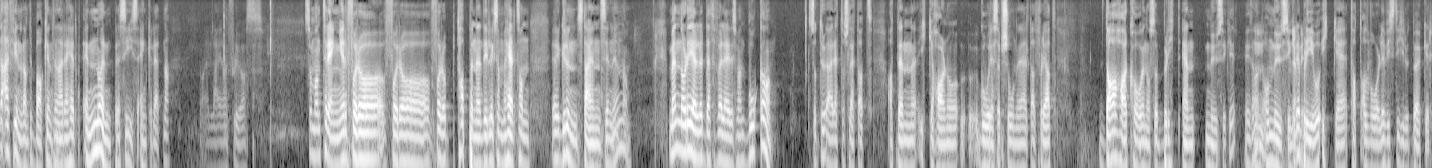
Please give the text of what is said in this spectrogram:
Der finner han tilbake til den helt enormt presise enkelheten. Nå er jeg lei av en flue, ass. Som man trenger for å, for å, for å tappe ned de liksom helt sånn eh, grunnsteinen sin igjen. Men når det gjelder Death of a Lady som en boka, så tror jeg rett og slett at at den ikke har noe god resepsjon i det hele tatt. fordi at da har Cohen også blitt en musiker. Mm. Og musikere blir jo ikke tatt alvorlig hvis de gir ut bøker.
